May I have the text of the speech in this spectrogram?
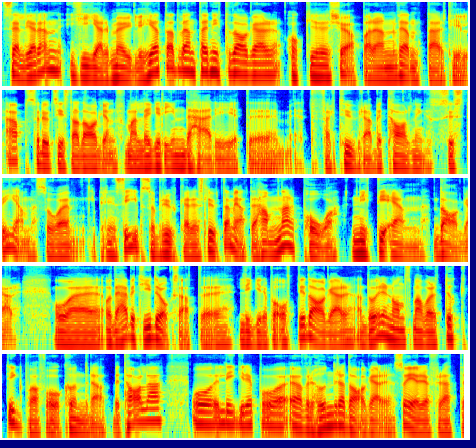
säljaren ger möjlighet att vänta i 90 dagar och eh, köparen väntar till absolut sista dagen, för man lägger in det här i ett, eh, ett fakturabetalningssystem. Så eh, i princip så brukar det sluta med att det hamnar på 91 dagar. Och, och det här betyder också att ligger det på 80 dagar, då är det någon som har varit duktig på att få kunderna att betala. Och ligger det på över 100 dagar så är det för att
